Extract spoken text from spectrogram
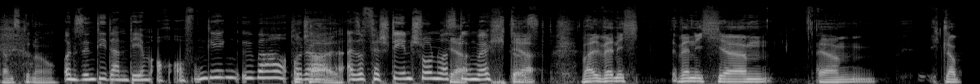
Ganz genau. Und sind die dann dem auch offen gegenüber Total. oder also verstehen schon, was ja, du möchtest? Ja. Weil wenn ich wenn ich ähm, ähm, ich glaube,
